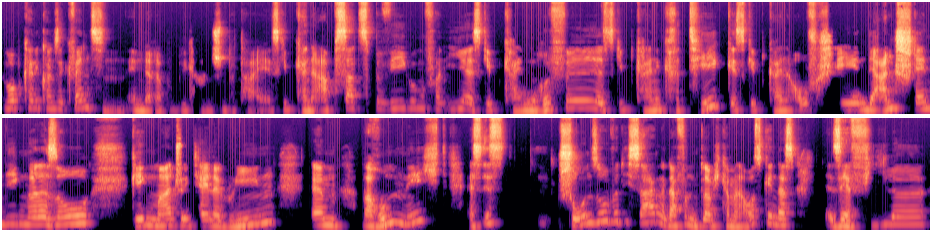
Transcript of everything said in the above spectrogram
überhaupt keine Konsequenzen in der Republikanischen Partei. Es gibt keine Absatzbewegung von ihr, es gibt keinen Rüffel, es gibt keine Kritik, es gibt kein Aufstehen der Anständigen oder so gegen Marjorie Taylor Greene. Ähm, warum nicht? Es ist schon so, würde ich sagen. Und davon, glaube ich, kann man ausgehen, dass sehr viele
